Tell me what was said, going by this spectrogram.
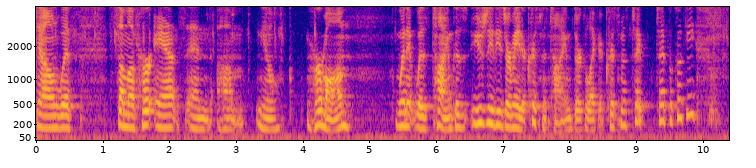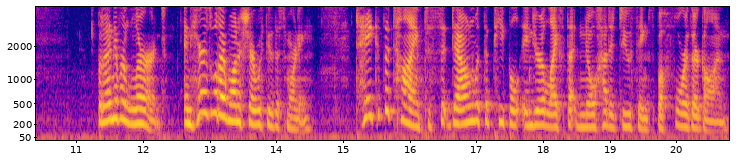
down with some of her aunts and, um, you know, her mom when it was time because usually these are made at Christmas time. They're like a Christmas type type of cookie. But I never learned. And here's what I want to share with you this morning. Take the time to sit down with the people in your life that know how to do things before they're gone.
